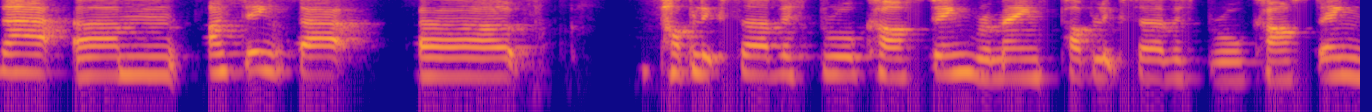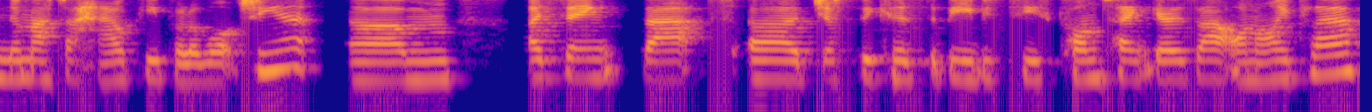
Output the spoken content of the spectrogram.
that um, I think that uh, public service broadcasting remains public service broadcasting, no matter how people are watching it. Um, I think that uh, just because the BBC's content goes out on iPlayer,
